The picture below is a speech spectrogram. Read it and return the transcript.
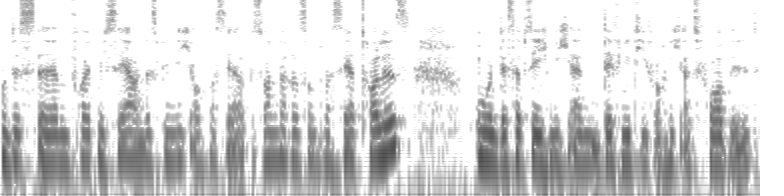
Und das ähm, freut mich sehr und das finde ich auch was sehr Besonderes und was sehr Tolles. Und deshalb sehe ich mich ähm, definitiv auch nicht als Vorbild,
